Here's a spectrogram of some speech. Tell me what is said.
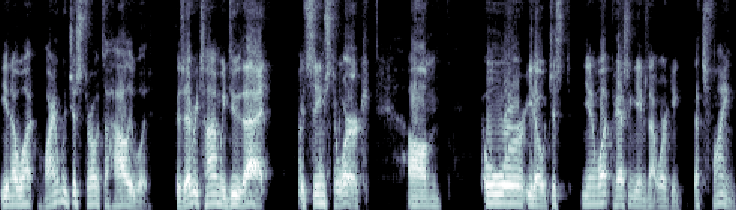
You know what? Why don't we just throw it to Hollywood? Because every time we do that, it seems to work. Um, or you know, just you know what, passing game's not working. That's fine.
